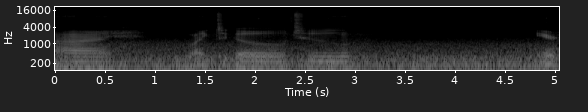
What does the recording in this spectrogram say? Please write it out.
I like to go to here.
